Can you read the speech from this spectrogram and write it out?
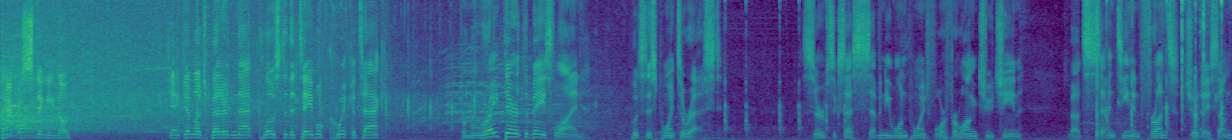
that was stinging though. Can't get much better than that. Close to the table, quick attack from right there at the baseline. Puts this point to rest. Serve success 71.4 for Wang Chuqin. About 17 in front, Cho Daeseong.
